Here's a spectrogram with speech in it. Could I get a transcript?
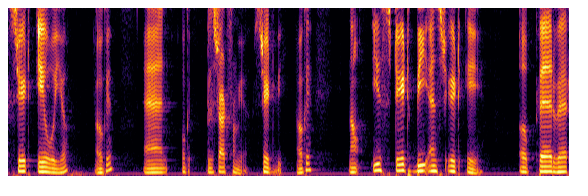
state A over here. Okay. And okay, we'll start from here. State B. Okay. Now is state B and state A a pair where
